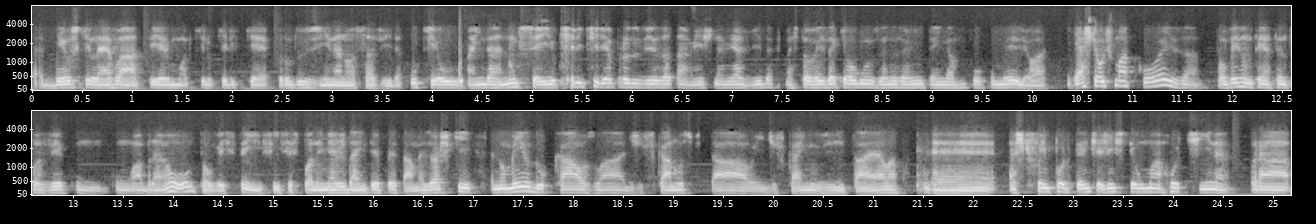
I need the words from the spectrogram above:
é Deus que leva a termo aquilo que Ele quer produzir na nossa vida. O que eu ainda não sei o que Ele queria produzir exatamente na minha vida, mas talvez daqui a alguns anos eu entenda um pouco melhor. E acho que a última coisa, talvez não tenha tanto a ver com, com Abraão, ou talvez tenha, enfim, vocês podem me ajudar a interpretar, mas eu acho que no meio do caos lá, de ficar no hospital e de ficar indo visitar ela, é, acho que foi importante a gente ter uma rotina para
